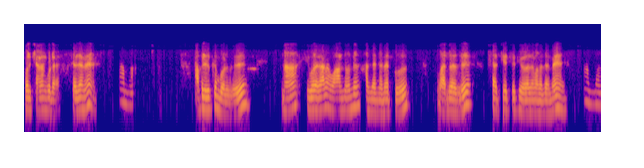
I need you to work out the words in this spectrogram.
ஒரு சனம் கூட சரிதானே? அப்படி இருக்கும் பொழுது நான் இவ்வளவு காலம் வாழ்ந்தோன்னு அந்த நினைப்பு வர்றது சத்தியத்துக்கு விரோதமானதானே ஆமா.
